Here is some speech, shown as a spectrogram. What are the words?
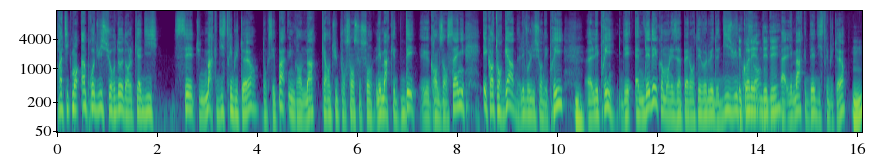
Pratiquement un produit sur deux dans le caddie. C'est une marque distributeur, donc c'est pas une grande marque. 48% ce sont les marques des euh, grandes enseignes. Et quand on regarde l'évolution des prix, Mm. euh, les prix des MDD, comme on les appelle, ont évolué de 18%. C'est quoi les MDD Bah, Les marques des distributeurs. Hmm.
